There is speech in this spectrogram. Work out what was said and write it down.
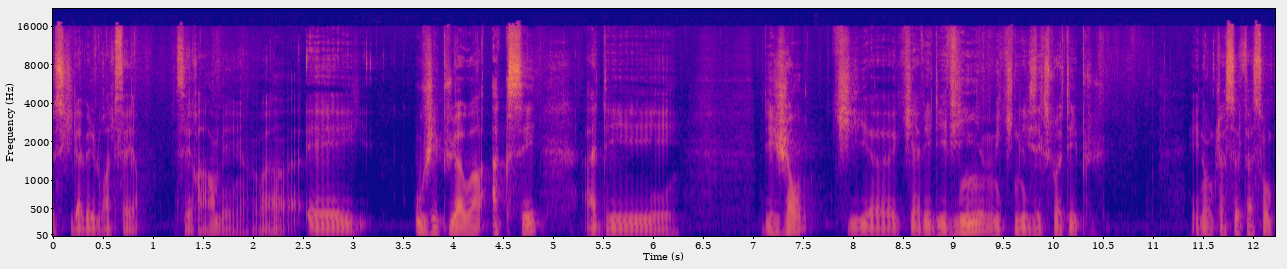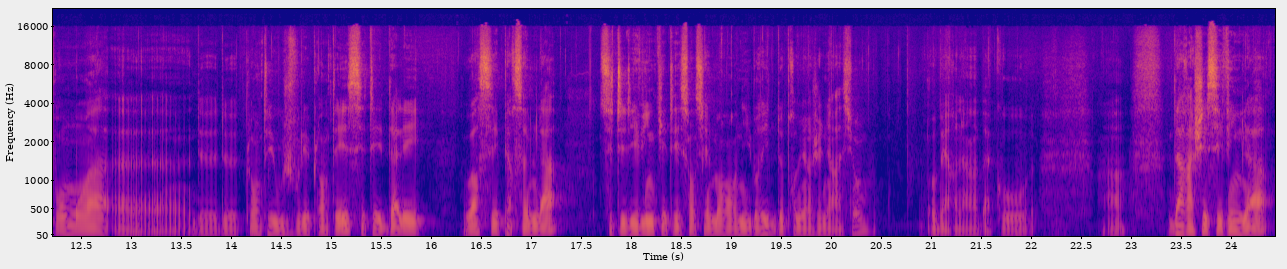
ce qu'il avait le droit de faire. C'est rare, mais voilà. Et où j'ai pu avoir accès à des, gens qui, qui avaient des vignes, mais qui ne les exploitaient plus. Et donc la seule façon pour moi de, de, planter où je voulais planter, c'était d'aller voir ces personnes-là. C'était des vignes qui étaient essentiellement en hybride de première génération, Oberlin, Baco, euh, d'arracher ces vignes-là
